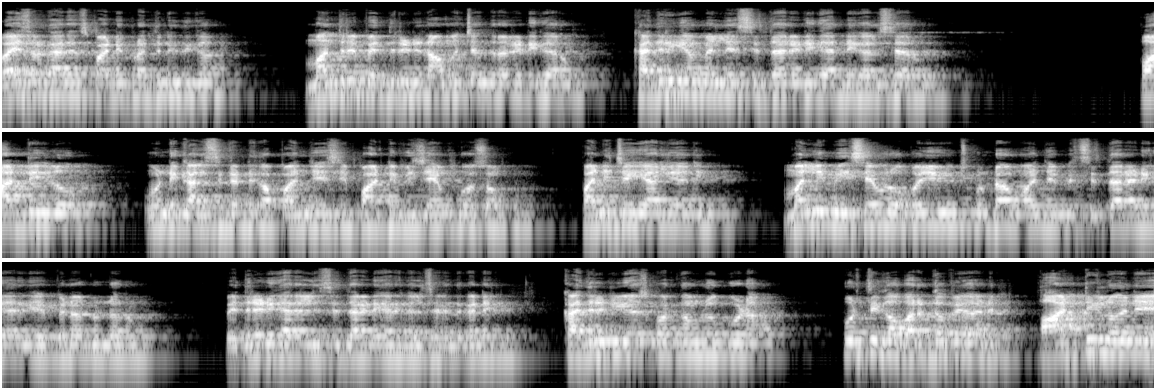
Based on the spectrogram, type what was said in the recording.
వైఎస్ఆర్ కాంగ్రెస్ పార్టీ ప్రతినిధిగా మంత్రి పెద్దిరెడ్డి రామచంద్రారెడ్డి గారు కదిరి ఎమ్మెల్యే సిద్ధారెడ్డి గారిని కలిశారు. పార్టీలో ఉండి కలిసికట్టుగా పనిచేసి పార్టీ విజయం కోసం పని చేయాలి అని మళ్ళీ మీ సేవలు ఉపయోగించుకుంటాము అని చెప్పి సిద్ధారెడ్డి గారికి చెప్పినట్టున్నారు పెద్దిరెడ్డి గారు వెళ్ళి సిద్ధారెడ్డి గారు కలిశారు. ఎందుకంటే కదిరి నియోజకవర్గంలో కూడా పూర్తిగా వర్గ అంటే పార్టీలోనే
